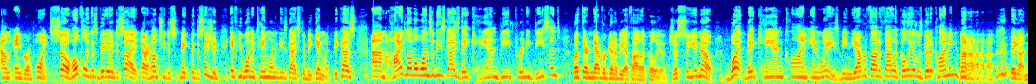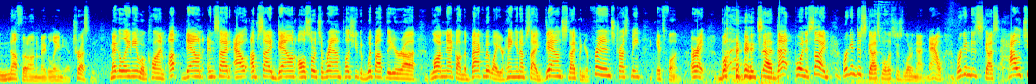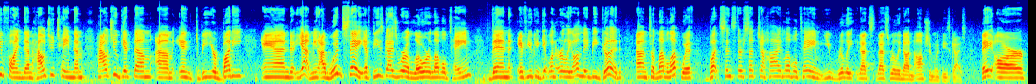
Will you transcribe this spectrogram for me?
um, Engram points. So hopefully this video decide or helps you just make the decision if you want to tame one of these guys to begin with. Because um, high level ones of these guys, they can be pretty decent, but they're never going to be a Thylacoleo, just so you know. But they can climb in ways. I mean, you ever thought a Thylacoleo was good at climbing? they got nothing on a Megalania, trust me. Megalania will climb up, down, inside, out, upside down, all sorts around. Plus, you could whip out the, your uh, long neck on the back of it while you're hanging upside down, sniping your friends. Trust me, it's fun. All right, but uh, that point aside, we're going to discuss, well, let's just learn that now. We're going to discuss how to find them, how to tame them, how to get them um, in to be your buddy. And yeah, I mean, I would say if these guys were a lower level tame, then if you could get one early on, they'd be good um, to level up with. But since they're such a high level tame, you really that's that's really not an option with these guys. They are,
